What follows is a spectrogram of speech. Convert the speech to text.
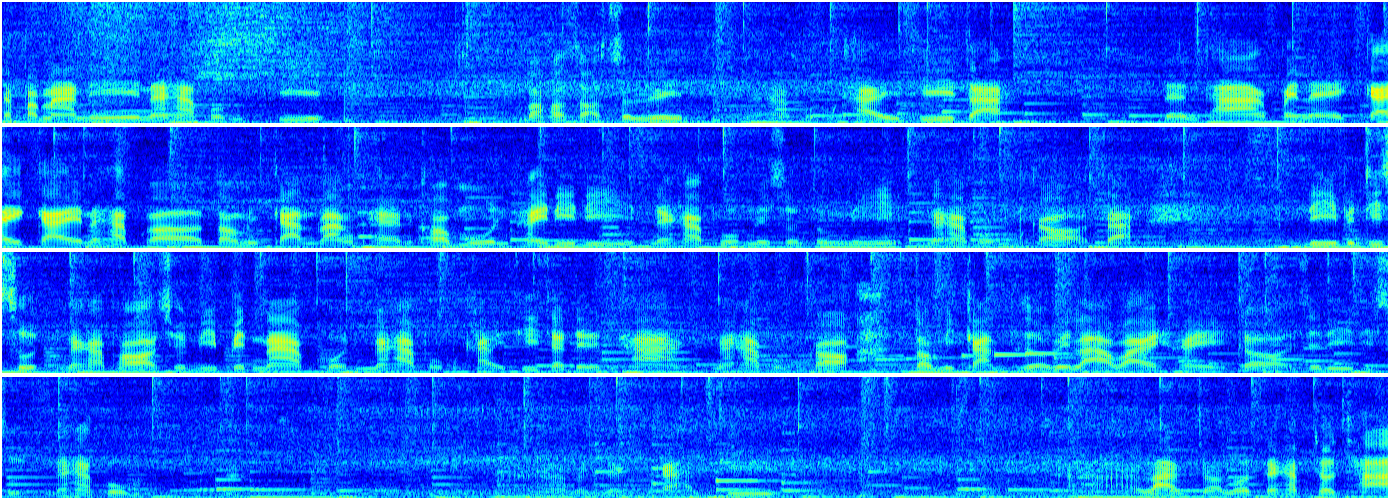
จะประมาณนี้นะครับผมที่บขสสุรินทร์นะครับผมใครที่จะเดินทางไปไหนใกล้ไกลนะครับ ก็ต้องมีการวางแผนข้อมูลให้ดี ๆ นะครับ ผมในส่วนตรงนี้นะครับ ผมก็จะ ดีเป็นที่สุดนะครับ เพราะช่วงนี้เป็นหน้าฝนนะครับผมใครที่จะเดินทางนะครับผมก็ต้องมีการเผื่อเวลาไว้ให้ก็จะดีที่สุดนะครับผมบรรยากาศที่ลานจอดรถนะครับเช้า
